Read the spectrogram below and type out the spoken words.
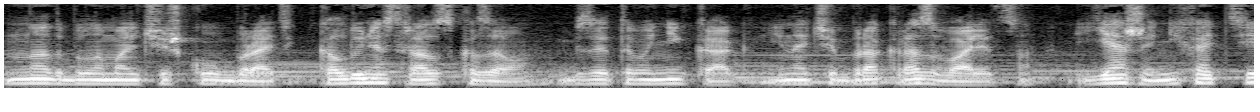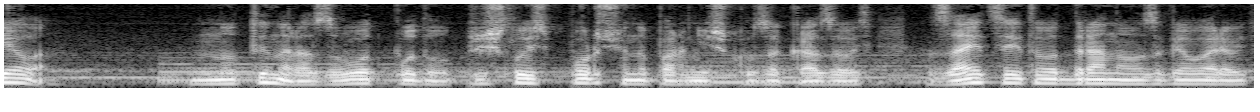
Надо было мальчишку убрать. Колдунья сразу сказала, без этого никак, иначе брак развалится. Я же не хотела. Но ты на развод подал, пришлось порчу на парнишку заказывать, зайца этого драного заговаривать.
